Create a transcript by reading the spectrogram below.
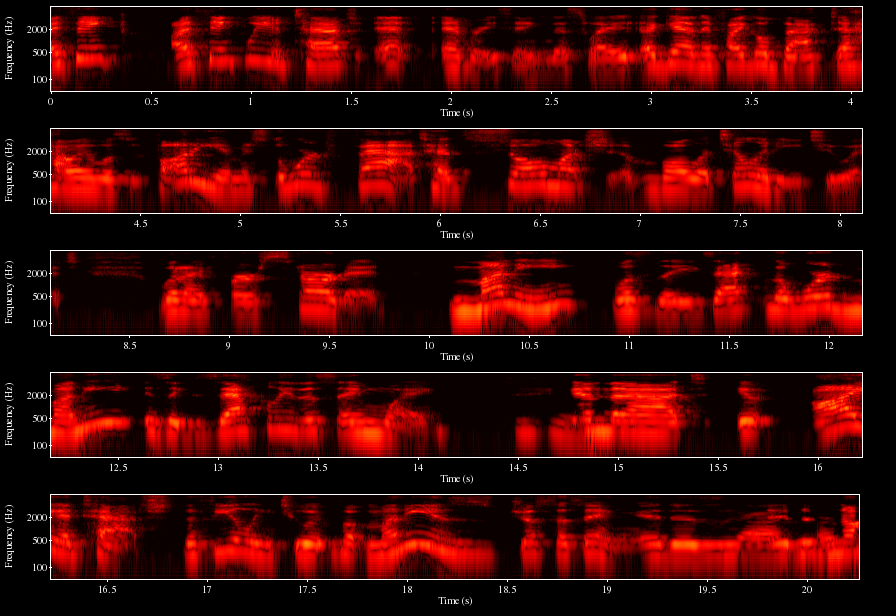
i think i think we attach everything this way. Again if i go back to how i was with body image the word fat had so much volatility to it when i first started. Money was the exact the word money is exactly the same way Mhm. in that it i attach the feeling to it but money is just a thing. It is Yeah, it is not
